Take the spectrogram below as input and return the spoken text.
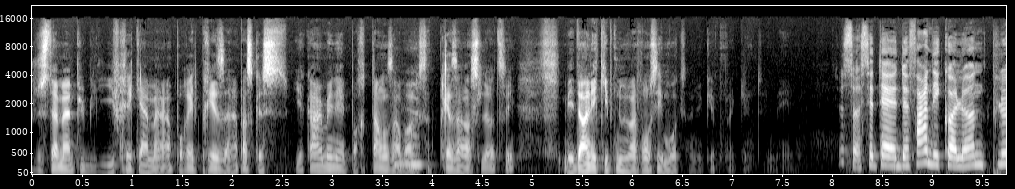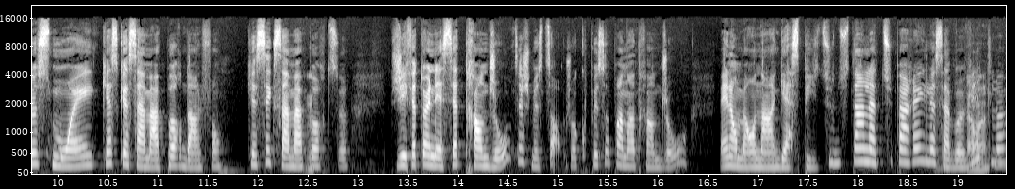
justement publier fréquemment, pour être présent, parce qu'il y a quand même une importance d'avoir cette présence-là. tu sais. Mais dans l'équipe, nous, dans le fond, c'est moi qui s'en occupe. C'est ça, c'était de faire des colonnes plus, moins. Qu'est-ce que ça m'apporte dans le fond? Qu'est-ce que ça m'apporte, ça? Puis J'ai fait un essai de 30 jours. Tu sais, je me suis dit, Ah, je vais couper ça pendant 30 jours. Mais non, mais on en gaspille-tu du temps là-dessus, pareil? Là, ça va Ah vite, là.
